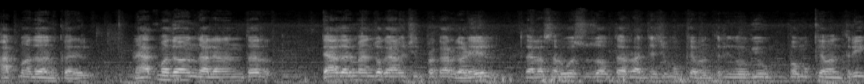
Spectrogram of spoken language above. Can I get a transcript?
आत्मदहन करेल. आणि आत्मदहन झाल्यानंतर त्या दरम्यान जो काही अनुचित प्रकार घडेल त्याला सर्व सुजवतर राज्याचे मुख्यमंत्री दोघी उपमुख्यमंत्री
